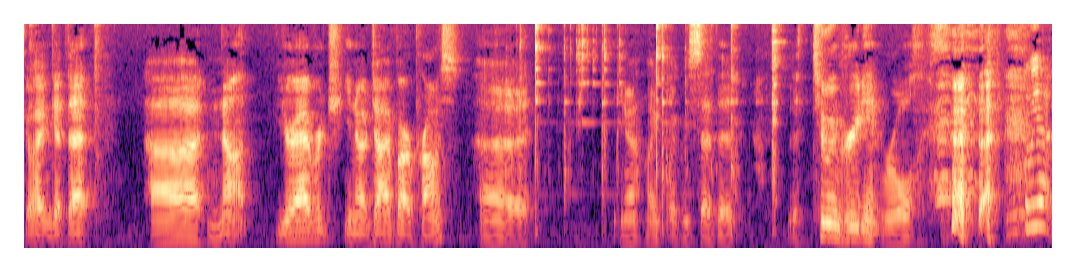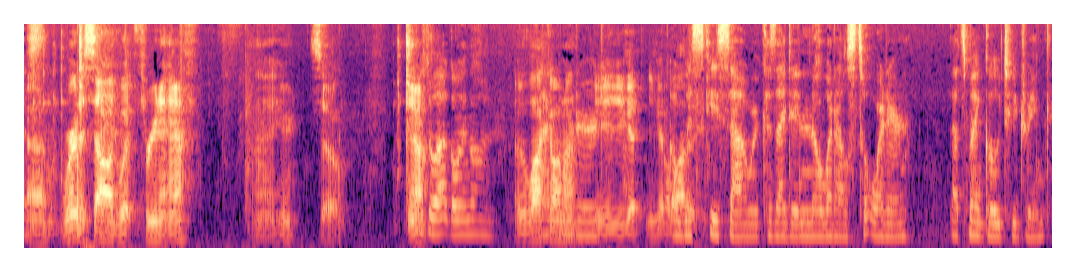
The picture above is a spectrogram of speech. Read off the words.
go ahead and get that. Uh, not your average, you know, dive bar promise. Uh, you know, like like we said, the the two ingredient rule. Oh yes. Uh, we're at a solid what three and a half uh, here. So yeah, There's a lot going on. there's a lot I going on. You, get you get a A lot. Of, whiskey sour because I didn't know what else to order. That's my go-to drink.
